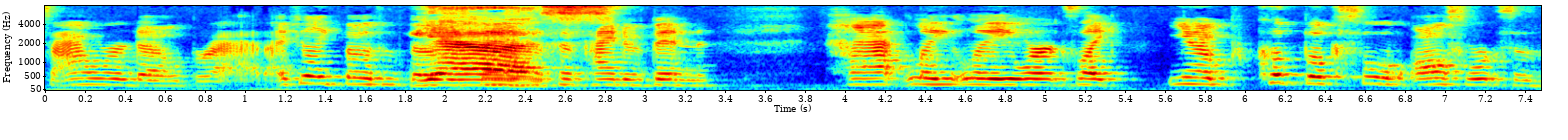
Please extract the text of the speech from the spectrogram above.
sourdough bread. I feel like both of those Yes. things have kind of been hot lately where it's like, you know, cookbooks full of all sorts of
